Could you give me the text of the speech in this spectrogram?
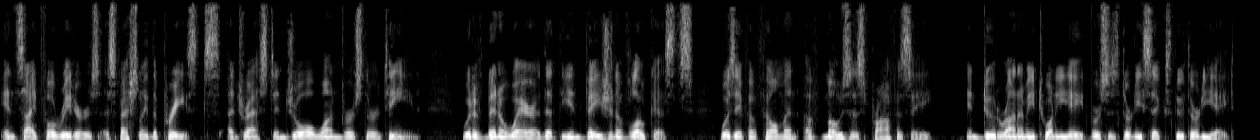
Insightful readers, especially the priests addressed in Joel 1 verse 13, would have been aware that the invasion of locusts was a fulfillment of Moses' prophecy in Deuteronomy 28 verses 36 through 38.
